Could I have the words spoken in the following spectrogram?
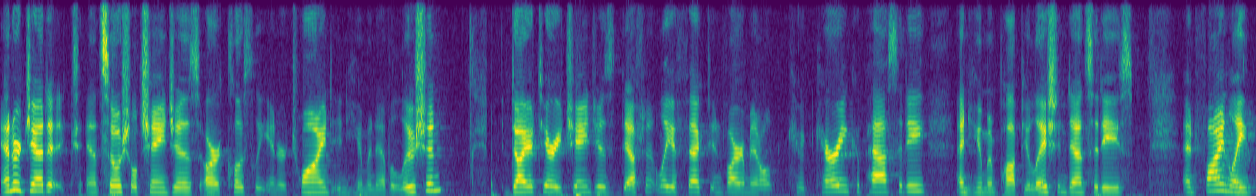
Energetic and social changes are closely intertwined in human evolution. Dietary changes definitely affect environmental carrying capacity and human population densities. And finally,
